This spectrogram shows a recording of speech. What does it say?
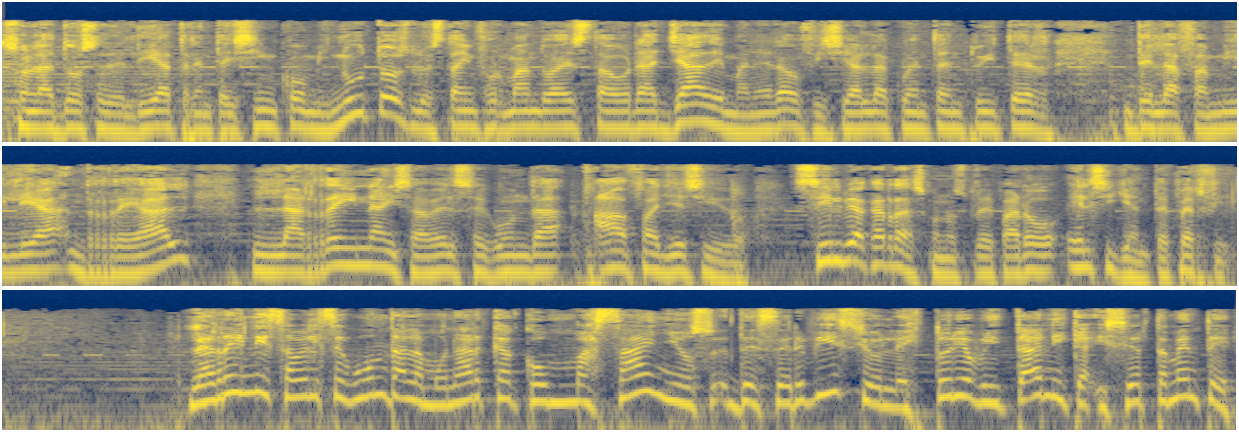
Son las 12 del día, 35 minutos. Lo está informando a esta hora ya de manera oficial la cuenta en Twitter de la familia real. La reina Isabel II ha fallecido. Silvia Carrasco nos preparó el siguiente perfil. La reina Isabel II, la monarca con más años de servicio en la historia británica y ciertamente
